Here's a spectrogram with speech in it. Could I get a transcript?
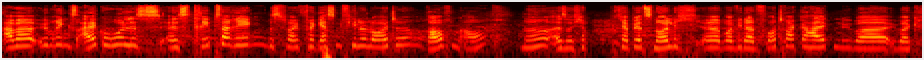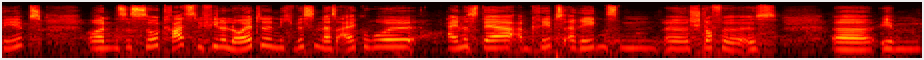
Aber übrigens, Alkohol ist, ist krebserregend, das ver vergessen viele Leute, Rauchen auch. Ne? Also ich habe ich hab jetzt neulich äh, mal wieder einen Vortrag gehalten über, über Krebs und es ist so krass, wie viele Leute nicht wissen, dass Alkohol eines der am krebserregendsten äh, Stoffe ist. Äh, eben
